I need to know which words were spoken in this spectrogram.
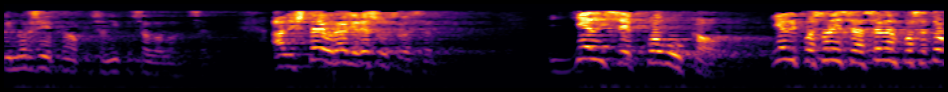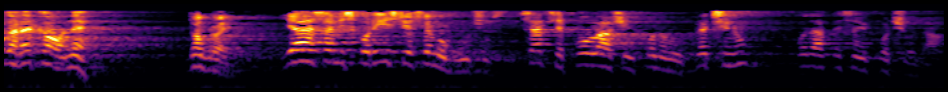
i mržnje prema poslaniku sallallahu Ali šta je uradio Resul sallallahu Je li se povukao? Je li poslanik sallallahu posle toga rekao ne? Dobro je. Ja sam iskoristio sve mogućnosti. Sad se povlačim ponovo u pećinu, odakle sam i počeo dao.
